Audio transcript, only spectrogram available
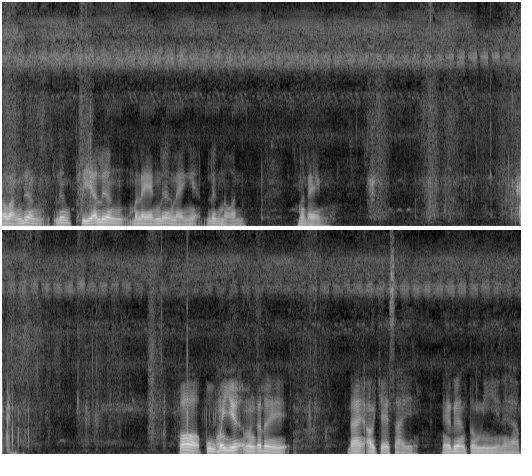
ระวังเรื่องเรื่องเพลี้ยเรื่องแมลงเรื่องอะไรเงี้ยเรื่องนอนแมลง ก็ปลูกไม่เยอะมันก็เลยได้เอาใจใส่ในเรื่องตรงนี้นะครับ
